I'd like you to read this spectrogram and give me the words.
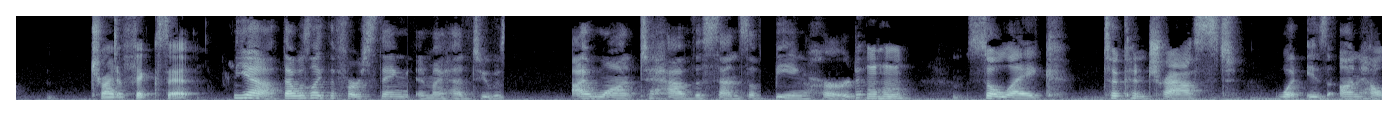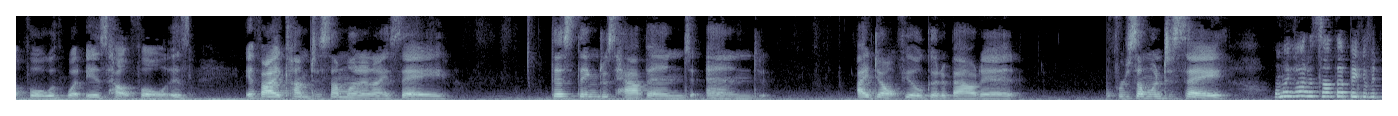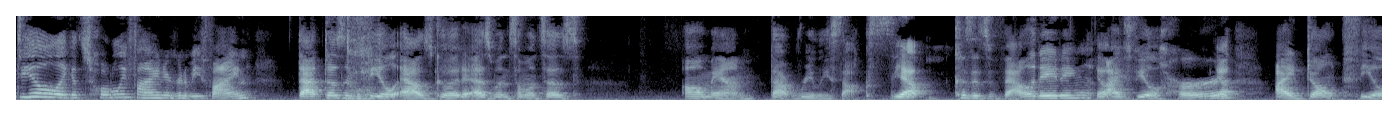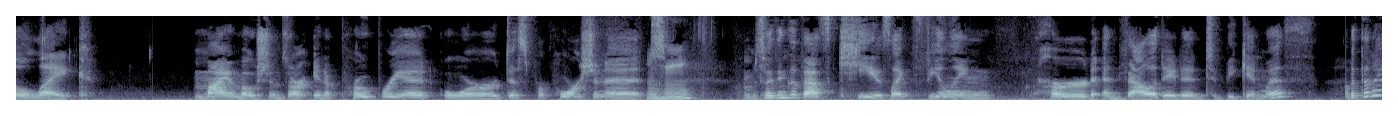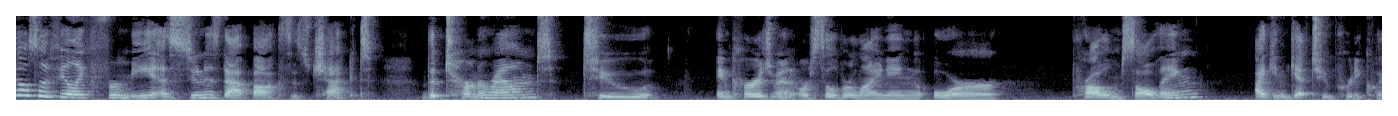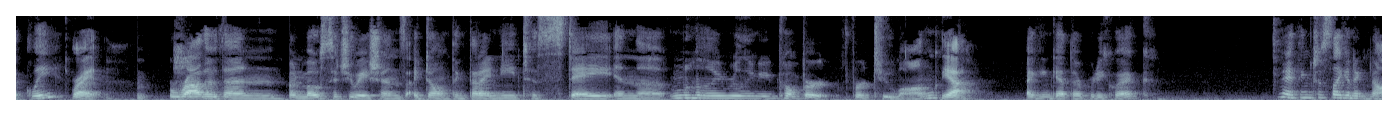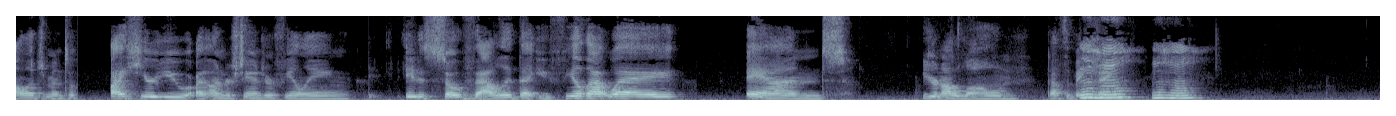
try to fix it. Yeah, that was like the first thing in my head too was I want to have the sense of being heard. Mm-hmm. So like to contrast what is unhelpful with what is helpful is if I come to someone and I say this thing just happened and I don't feel good about it for someone to say, "Oh my god, it's not that big of a deal. Like it's totally fine. You're going to be fine." That doesn't feel as good as when someone says, "Oh man, that really sucks." Yep. Cuz it's validating. Yep. I feel heard. Yep. I don't feel like my emotions are inappropriate or disproportionate. Mm-hmm. So I think that that's key is like feeling heard and validated to begin with. But then I also feel like for me, as soon as that box is checked, the turnaround to encouragement or silver lining or problem solving, I can get to pretty quickly. Right. rather than in most situations, I don't think that I need to stay in the "Mm, I really need comfort for too long. Yeah. I can get there pretty quick. I think just like an acknowledgement of I hear you, I understand your feeling. It is so valid that you feel that way and you're not alone. That's a big thing. Mm-hmm.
